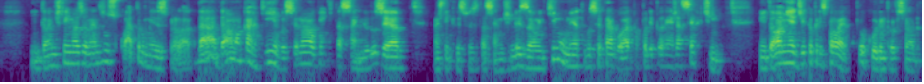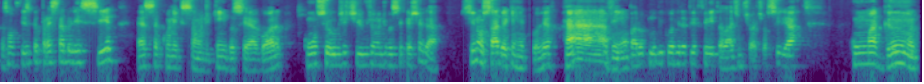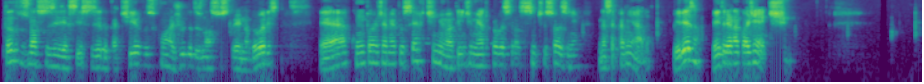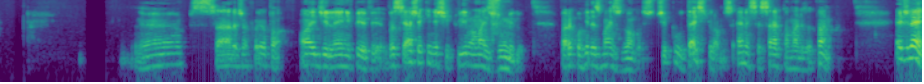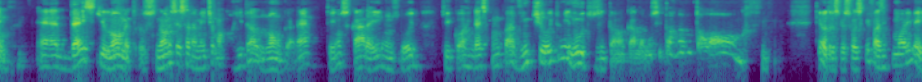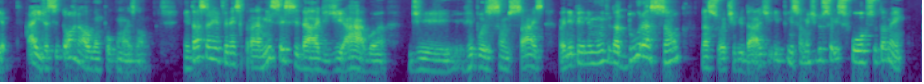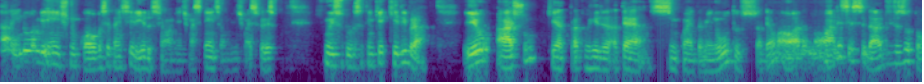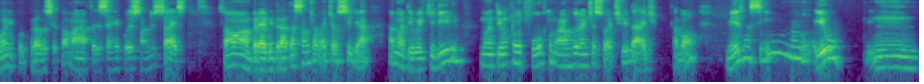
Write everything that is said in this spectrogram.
Então a gente tem mais ou menos uns quatro meses para lá. Dá, dá uma carguinha, você não é alguém que está saindo do zero, mas tem que ver se você está saindo de lesão, em que momento você está agora para poder planejar certinho. Então a minha dica principal é procure um profissional de educação física para estabelecer essa conexão de quem você é agora com o seu objetivo de onde você quer chegar. Se não sabe a quem recorrer, ah, venha para o Clube Corrida Perfeita, lá a gente vai te auxiliar com uma gama, tanto dos nossos exercícios educativos, com a ajuda dos nossos treinadores, é, com um planejamento certinho, um atendimento para você não se sentir sozinho nessa caminhada. Beleza? Vem treinar com a gente. É, Sara já foi. Opa. Ó, Edilene PV. Você acha que neste clima mais úmido, para corridas mais longas, tipo 10 km, é necessário tomar isotônico? Edilene, é, 10 quilômetros não necessariamente é uma corrida longa, né? Tem uns caras aí, uns doidos, que correm 10 quilômetros para 28 minutos, então acaba não se tornando tão longo. Tem outras pessoas que fazem por uma hora e meia. Aí já se torna algo um pouco mais longo. Então essa referência para a necessidade de água, de reposição de sais, vai depender muito da duração da sua atividade e principalmente do seu esforço também além do ambiente no qual você está inserido, se é um ambiente mais quente, se é um ambiente mais fresco. Com isso tudo você tem que equilibrar. Eu acho que para corrida até 50 minutos, até uma hora, não há necessidade de isotônico para você tomar, fazer essa reposição de sais. Só uma breve hidratação já vai te auxiliar a manter o equilíbrio, manter um conforto maior durante a sua atividade, tá bom? Mesmo assim, não, eu hum,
